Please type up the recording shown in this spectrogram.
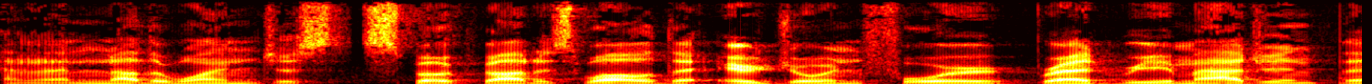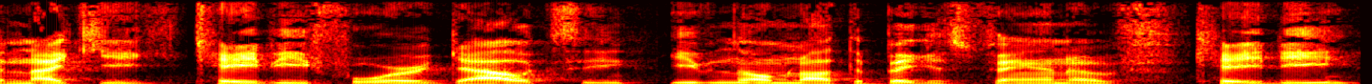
And then another one just spoke about as well the Air Jordan 4 Bred Reimagined. The Nike KD4 Galaxy. Even though I'm not the biggest fan of KD,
